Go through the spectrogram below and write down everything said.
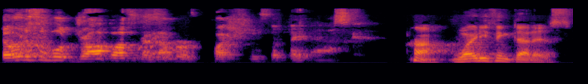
noticeable drop off in the number of questions that they ask. huh why do you think that is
